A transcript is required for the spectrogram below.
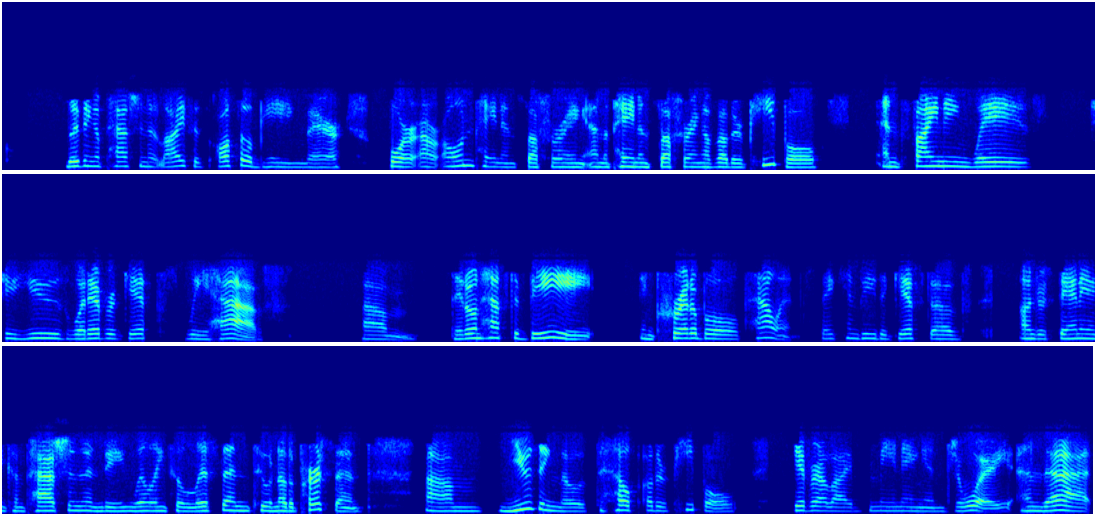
living a passionate life is also being there for our own pain and suffering and the pain and suffering of other people and finding ways to use whatever gifts we have. Um, they don't have to be incredible talents. They can be the gift of understanding and compassion and being willing to listen to another person, um, using those to help other people give our lives meaning and joy, and that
